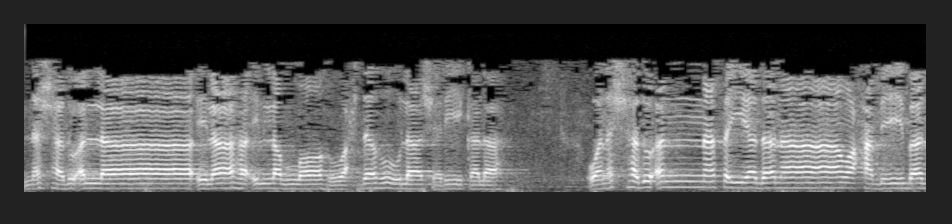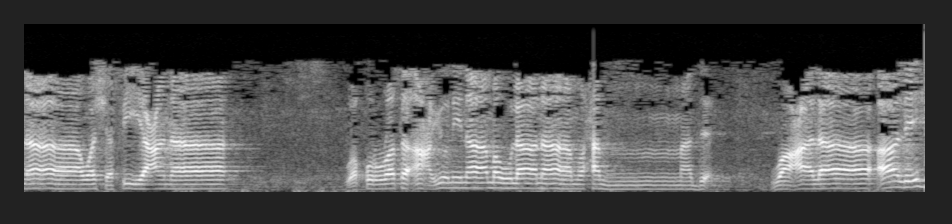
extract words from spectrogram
نشهد أن لا إله إلا الله وحده لا شريك له. ونشهد أن سيدنا وحبيبنا وشفيعنا وقرة أعيننا مولانا محمد وعلى آله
